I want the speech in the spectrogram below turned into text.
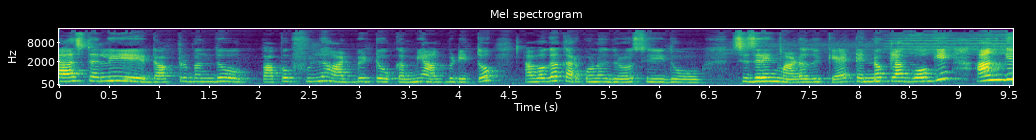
ಲಾಸ್ಟಲ್ಲಿ ಡಾಕ್ಟ್ರ್ ಬಂದು ಪಾಪಕ್ಕೆ ಫುಲ್ ಹಾಡ್ಬಿಟ್ಟು ಕಮ್ಮಿ ಆಗಿಬಿಟ್ಟಿತ್ತು. ಆವಾಗ ಕರ್ಕೊಂಡೋದ್ರು ಸಿ, ಇದು ಸಿಸರೇನ್ ಮಾಡೋದಕ್ಕೆ. ಟೆನ್ ಓ ಕ್ಲಾಕ್ ಹೋಗಿ ಹಂಗೆ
